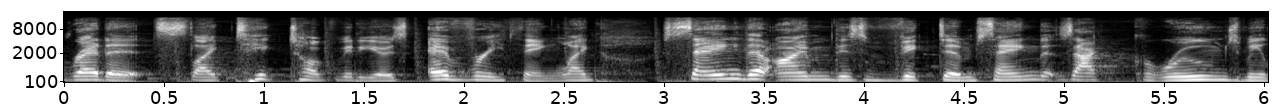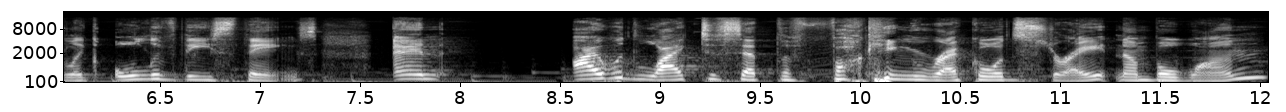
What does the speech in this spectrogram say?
Reddits, like TikTok videos, everything, like saying that I'm this victim, saying that Zach groomed me, like all of these things. And I would like to set the fucking record straight. Number one,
